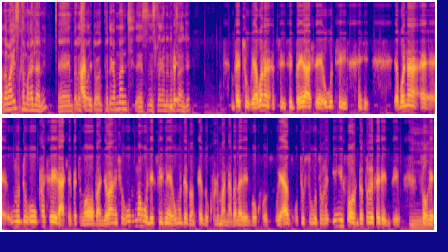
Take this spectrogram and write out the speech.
otherwise sikhamba kanjani? Eh impela Ade- sonto kuphethe kamnandi. Eh sizihlangana namhlanje. Mfethu uyabona si- sibheke kahle ukuthi yabona eh, umuntu uphatheke kahle mfethu ngoba njengoba ngisho uma kulesine umuntu ezon- ezokhuluma nabalaleli bokhozi uyazi ukuthi usuke usuke isonto suke selenziwe. So ke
